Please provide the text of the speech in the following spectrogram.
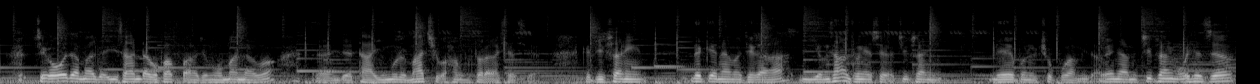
제가 오자마자 이사한다고 바빠가지고 못 만나고 어, 이제 다 임무를 마치고 한국 돌아가셨어요. 그 집사님 늦게나마 제가 이 영상을 통해서 집사님 네 분을 축복합니다. 왜냐하면 집사님 오셔서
